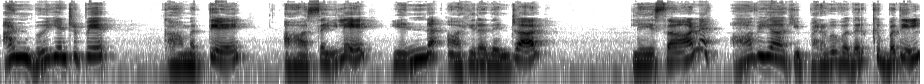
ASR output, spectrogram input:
அன்பு என்று பேர். காமத்திலே ஆசையிலே என்ன ஆகிறதென்றால் லேசான ஆவியாகி பரவுவதற்கு பதில்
